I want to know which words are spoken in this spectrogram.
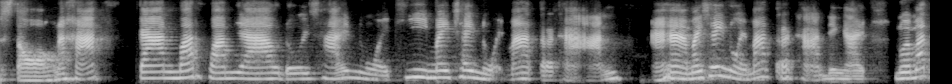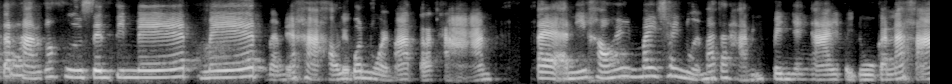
11.2 นะคะ การวัดความยาวโดยใช้หน่วยที่ไม่ใช่หน่วยมาตรฐานอ่าไม่ใช่หน่วยมาตรฐานยังไง หน่วยมาตรฐานก็คือเซนติเมตร เมตร แบบนี้ค่ะ เขาเรียกว่าหน่วยมาตรฐาน แต่อันนี้เขาให้ไม่ใช่หน่วยมาตรฐานเป็นยังไงไปดูกันนะคะ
